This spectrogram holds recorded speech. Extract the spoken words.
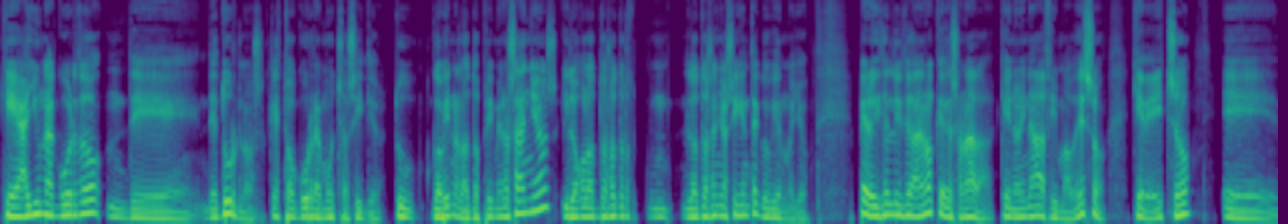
que hay un acuerdo de, de, turnos, que esto ocurre en muchos sitios. Tú gobiernas los dos primeros años y luego los dos otros, los dos años siguientes gobierno yo. Pero dice el de Ciudadanos que de eso nada, que no hay nada firmado de eso, que de hecho eh,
